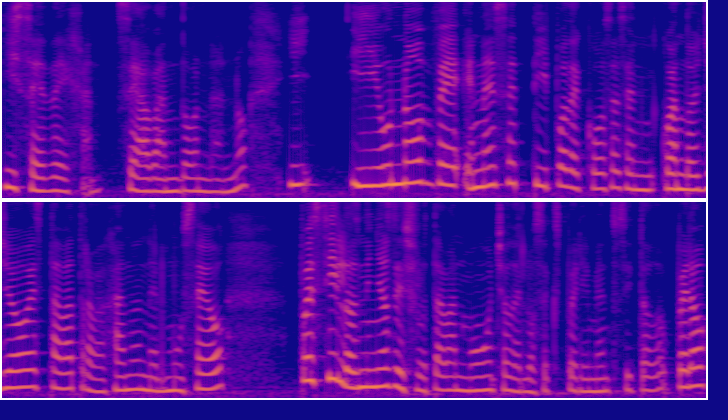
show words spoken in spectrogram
y se dejan, se abandonan, ¿no? Y, y uno ve en ese tipo de cosas, en, cuando yo estaba trabajando en el museo, pues sí, los niños disfrutaban mucho de los experimentos y todo, pero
